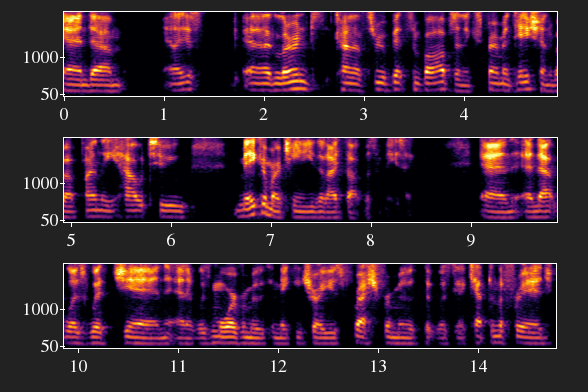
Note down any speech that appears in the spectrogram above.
and um, and I just and I learned kind of through bits and bobs and experimentation about finally how to make a martini that I thought was amazing. And, and that was with gin and it was more vermouth and making sure I used fresh vermouth that was kept in the fridge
